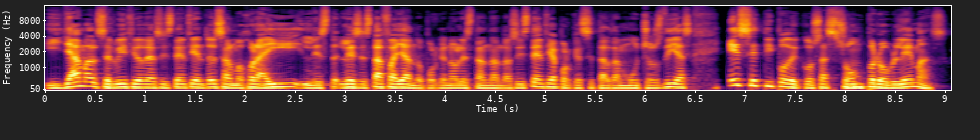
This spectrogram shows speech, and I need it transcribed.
y llama al servicio de asistencia, entonces a lo mejor ahí les, les, está fallando porque no le están dando asistencia, porque se tardan muchos días. Ese tipo de cosas son problemas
